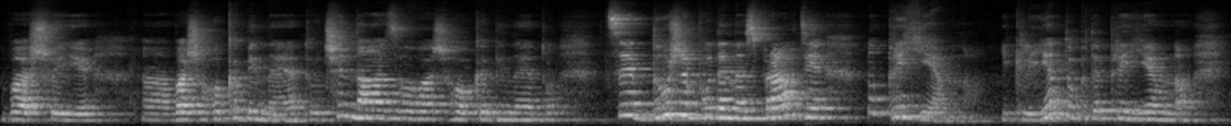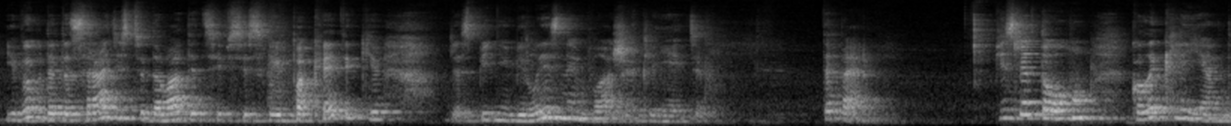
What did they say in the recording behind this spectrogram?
вашої, вашого кабінету чи назва вашого кабінету. Це дуже буде насправді ну, приємно. І клієнту буде приємно, і ви будете з радістю давати ці всі свої пакетики для спідньої білизни ваших клієнтів. Тепер, після того, коли клієнт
